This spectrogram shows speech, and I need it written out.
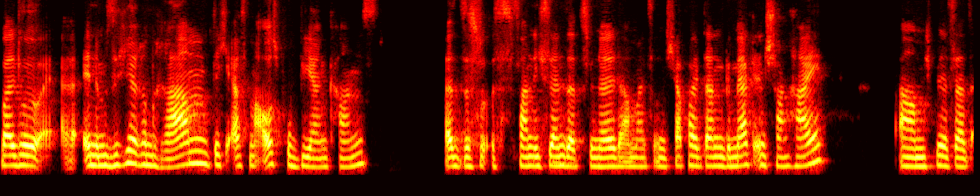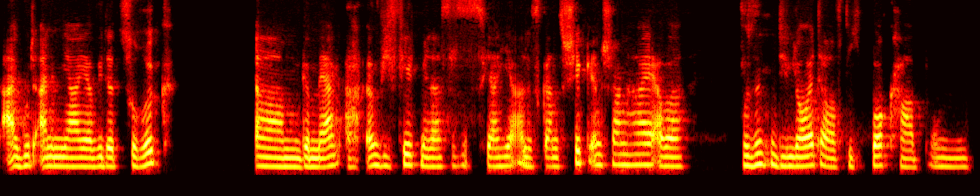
weil du äh, in einem sicheren Rahmen dich erstmal ausprobieren kannst. Also das, das fand ich sensationell damals. Und ich habe halt dann gemerkt in Shanghai, ähm, ich bin jetzt seit gut einem Jahr ja wieder zurück, ähm, gemerkt, ach, irgendwie fehlt mir das. Das ist ja hier alles ganz schick in Shanghai, aber wo sind denn die Leute, auf die ich Bock habe? Und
